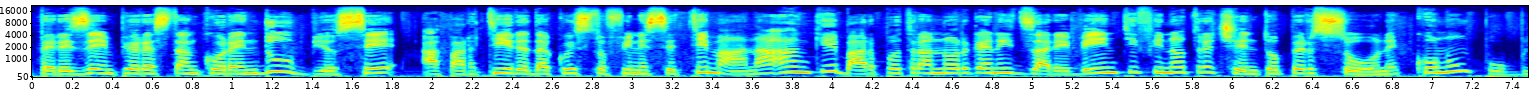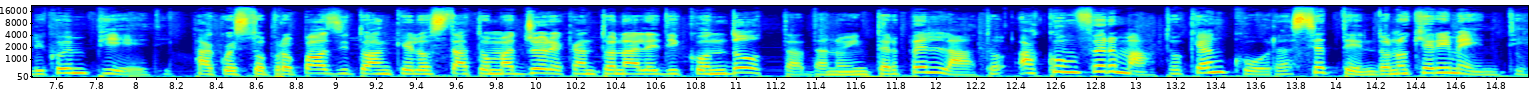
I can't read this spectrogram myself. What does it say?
Per esempio, resta ancora in dubbio se, a partire da questo fine settimana, anche i bar potranno organizzare 20 fino a 300 persone con un pubblico in piedi. A questo proposito, anche lo Stato Maggiore Cantonale di Condotta, da noi interpellato, ha confermato che ancora si attendono chiarimenti.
